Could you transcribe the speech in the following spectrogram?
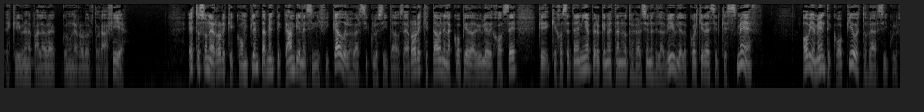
escribir una palabra con un error de ortografía. Estos son errores que completamente cambian el significado de los versículos citados, errores que estaban en la copia de la Biblia de José, que, que José tenía, pero que no están en otras versiones de la Biblia, lo cual quiere decir que Smith Obviamente copió estos versículos.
